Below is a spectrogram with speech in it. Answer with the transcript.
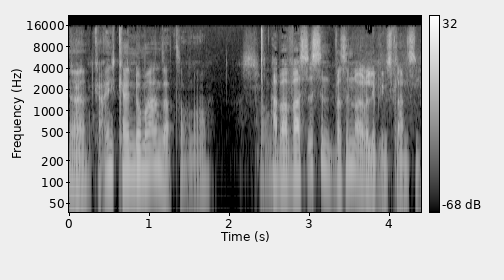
Ja. eigentlich kein dummer Ansatz. Ist schon- Aber was ist denn, was sind eure Lieblingspflanzen?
